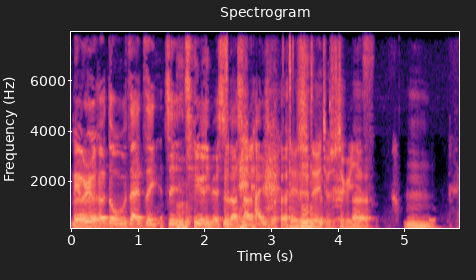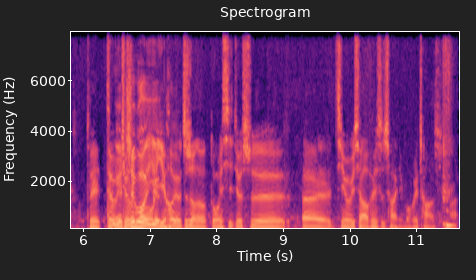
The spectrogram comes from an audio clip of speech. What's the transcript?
没有任何动物在这这这个里面受到伤害，是吧？对对对，就是这个意思。嗯，对，对，吃过以后有这种东西，就是呃进入消费市场，你们会尝试吗？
